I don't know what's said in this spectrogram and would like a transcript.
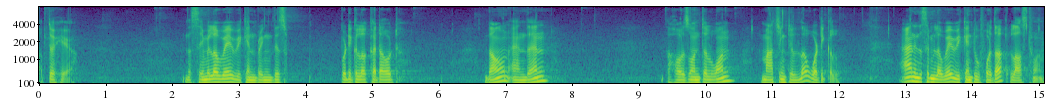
up to here in the similar way we can bring this particular cutout down and then the horizontal one matching till the vertical. And in the similar way we can do for the last one.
